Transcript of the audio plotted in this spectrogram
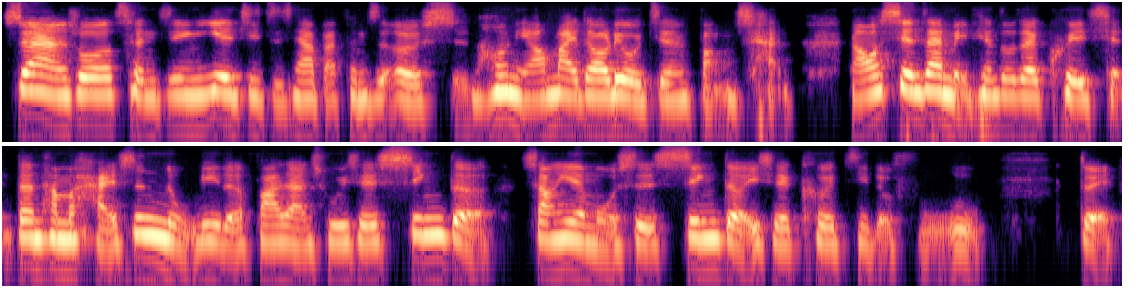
虽然说曾经业绩只剩下百分之二十，然后你要卖掉六间房产，然后现在每天都在亏钱，但他们还是努力的发展出一些新的商业模式、新的一些科技的服务。对，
